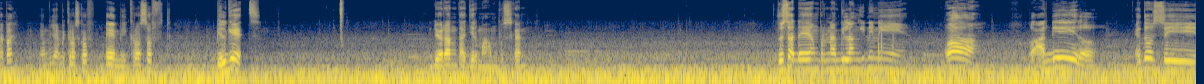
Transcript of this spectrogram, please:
siapa? Yang punya Microsoft? Eh Microsoft. Bill Gates. Dia orang tajir mampus kan? Terus ada yang pernah bilang gini nih. Wah gak adil. Itu si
